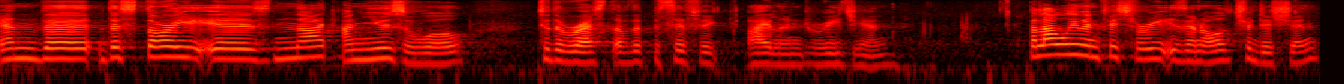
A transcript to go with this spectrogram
And the, the story is not unusual to the rest of the Pacific Island region. Palau women fishery is an old tradition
